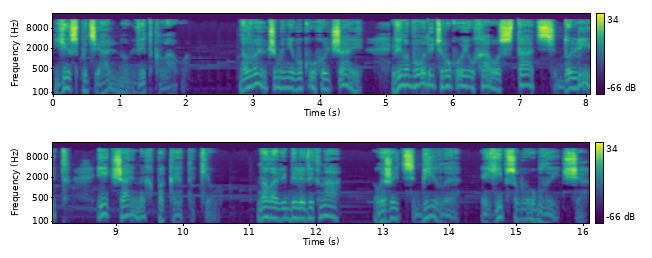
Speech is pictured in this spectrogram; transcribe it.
і спеціально відклав. Наливаючи мені в кухоль чай, він обводить рукою хаос таць, доліт і чайних пакетиків. На лаві біля вікна лежить біле, гіпсове обличчя.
